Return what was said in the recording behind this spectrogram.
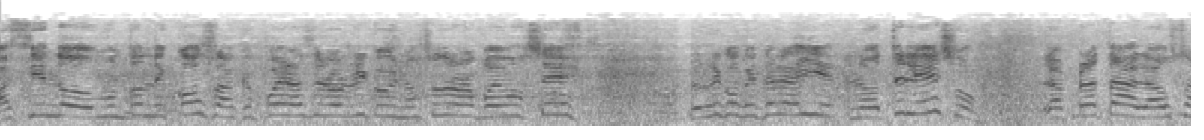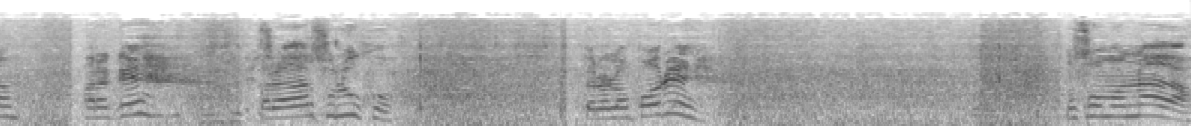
haciendo un montón de cosas que pueden hacer los ricos y nosotros no podemos hacer. Los ricos que están ahí en los hoteles, eso, la plata la usan ¿Para qué? Para dar su lujo. Pero los pobres no somos nada.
